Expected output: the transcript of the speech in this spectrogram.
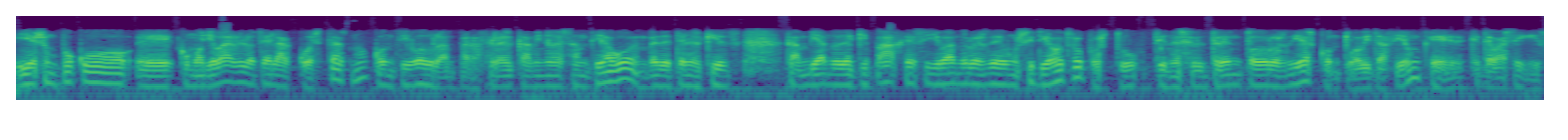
Y es un poco eh, como llevar el hotel a cuestas, ¿no? Contigo durante, para hacer el camino de Santiago, en vez de tener que ir cambiando de equipajes y llevándolos de un sitio a otro, pues tú tienes el tren todos los días con tu habitación que, que te va a seguir.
